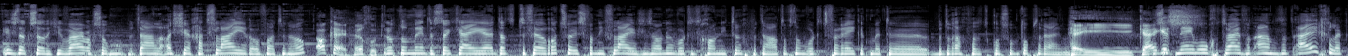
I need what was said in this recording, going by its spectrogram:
is het ook zo dat je waarborgsom moet betalen als je gaat flyeren of wat dan ook. Oké, heel goed. En op het moment dus dat, jij, eh, dat het te veel rotzooi is van die flyers en zo, dan wordt het gewoon niet terugbetaald. Of dan wordt het verrekend met het bedrag wat het kost om het op te ruimen. hey, kijk dus eens. ik neem ongetwijfeld aan dat het eigenlijk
